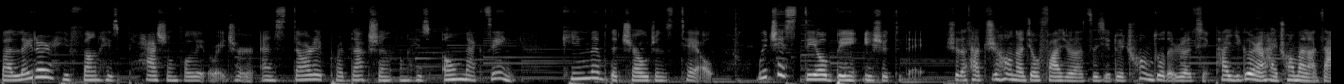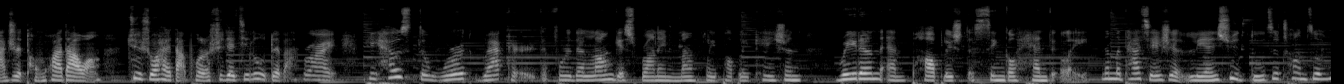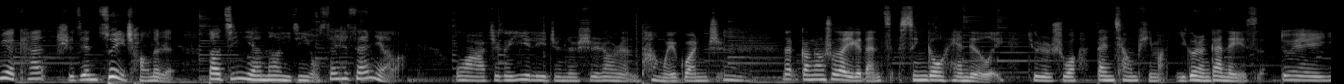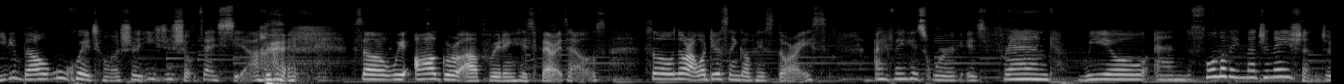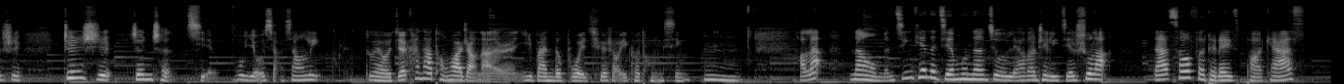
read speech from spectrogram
But later he found his passion for literature and started production on his own magazine, King of the Children's Tale, which is still being issued today. 是的，他之后呢就发掘了自己对创作的热情。他一个人还创办了杂志《童话大王》，据说还打破了世界纪录，对吧？Right, he holds the world record for the longest-running monthly publication written and published single-handedly。那么他其实是连续独自创作月刊时间最长的人，到今年呢已经有三十三年了。哇，这个毅力真的是让人叹为观止。嗯。那刚刚说到一个单词 single-handedly，就是说单枪匹马，一个人干的意思。对，一定不要误会成了是一只手在写啊。对。So we all grew up reading his fairy tales. So Nora, what do you think of his stories? I think his work is frank, real, and full of imagination，就是真实、真诚且富有想象力。对，我觉得看他童话长大的人，一般都不会缺少一颗童心。嗯。好了，那我们今天的节目呢就聊到这里结束了。That's all for today's podcast.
